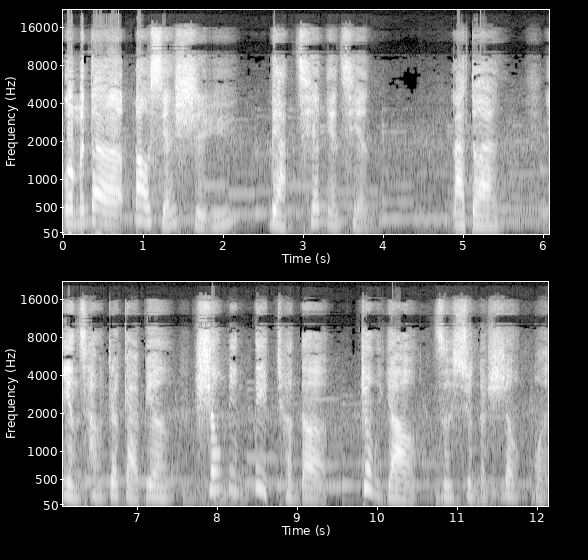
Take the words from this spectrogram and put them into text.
我们的冒险始于两千年前，那段隐藏着改变生命历程的重要资讯的圣文。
